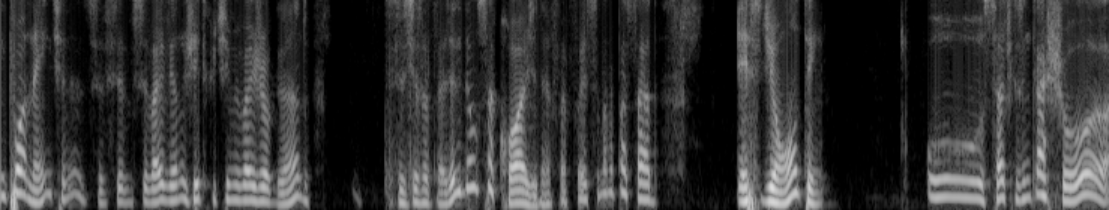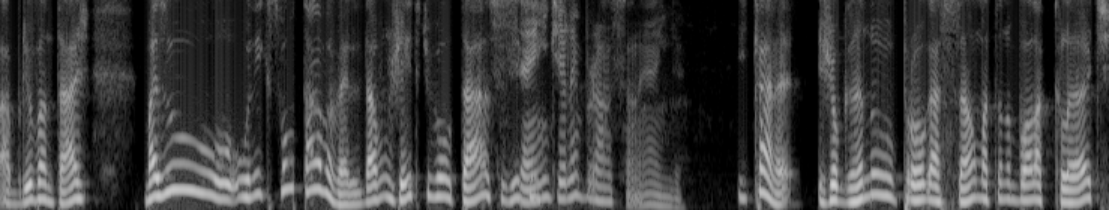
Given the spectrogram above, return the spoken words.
imponente, né? Você, você vai vendo o jeito que o time vai jogando esses dias atrás, ele deu um sacode, né? Foi, foi semana passada. Esse de ontem, o Celtics encaixou, abriu vantagem, mas o, o Knicks voltava, velho. Ele dava um jeito de voltar. Sem que... lembrança, né, ainda. E, cara, jogando prorrogação, matando bola clutch,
